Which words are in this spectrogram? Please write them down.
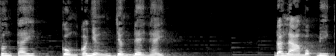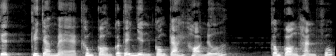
phương Tây cũng có những vấn đề này. Đó là một bi kịch khi cha mẹ không còn có thể nhìn con cái họ nữa, không còn hạnh phúc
